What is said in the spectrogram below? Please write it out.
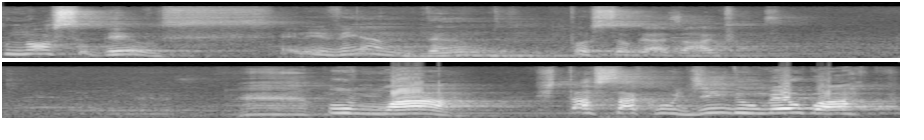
O nosso Deus, Ele vem andando por sobre as águas. O mar está sacudindo o meu barco,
